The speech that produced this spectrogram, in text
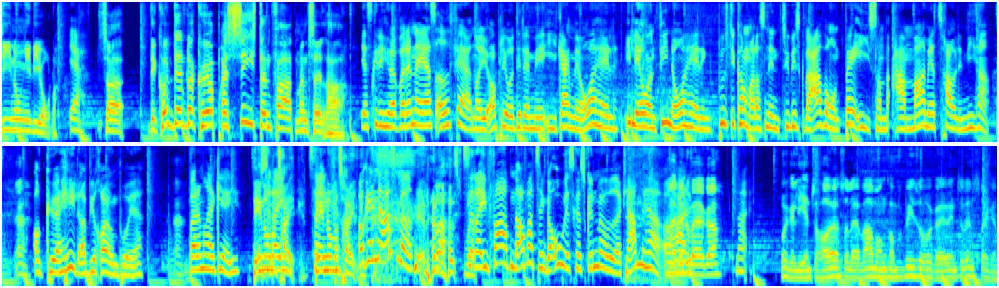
de er nogle idioter. Ja. Så det er kun dem, der kører præcis den fart, man selv har. Jeg skal lige høre, hvordan er jeres adfærd, når I oplever det der med, at I er i gang med at overhale? I laver en fin overhaling. Pludselig kommer der sådan en typisk varevogn bag i, som har meget mere travlt end I har, Ja. og kører helt op i røven på jer. Hvordan reagerer I? Det er nummer tre. Det er I- nummer tre. Okay, den er også med. Den er også med. Sætter I farten op og tænker, oh, jeg skal skynde mig ud af klappen her? Og Nej, ved du, det- hvad jeg gør? Nej. Rykker lige ind til højre, så lader jeg varevognen komme forbi, så rykker jeg ind til venstre igen.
